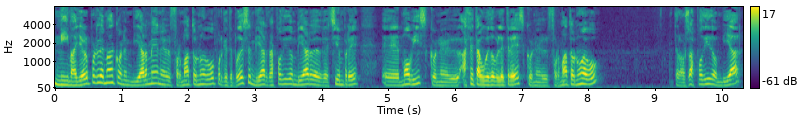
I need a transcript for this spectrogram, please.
Mi mayor problema con enviarme en el formato nuevo, porque te puedes enviar, te has podido enviar desde siempre eh, Movis con el AZW3, con el formato nuevo, te los has podido enviar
